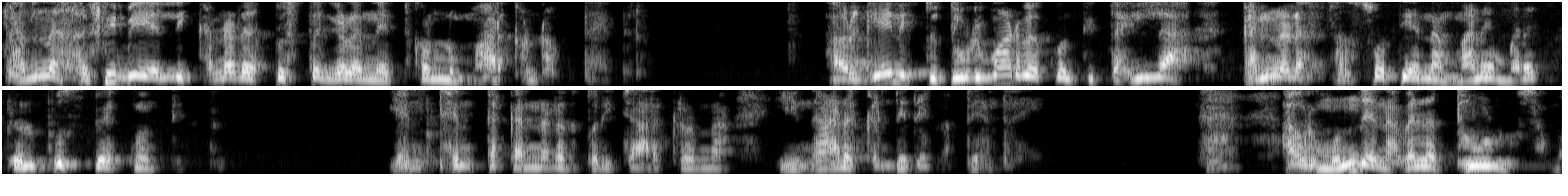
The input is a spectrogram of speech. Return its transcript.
ತನ್ನ ಹಸಿಬೆಯಲ್ಲಿ ಕನ್ನಡ ಪುಸ್ತಕಗಳನ್ನ ಎತ್ಕೊಂಡು ಮಾರ್ಕೊಂಡು ಹೋಗ್ತಾ ಇದ್ರು. ಅವ್ರಿಗೇನಿತ್ತು ದುಡ್ಡು ಮಾಡ್ಬೇಕು ಅಂತಿತ್ತ? ಇಲ್ಲ, ಕನ್ನಡ ಸರಸ್ವತಿಯನ್ನ ಮನೆ ಮನೆಗೆ ತಲುಪಿಸ್ಬೇಕು ಅಂತಿತ್ತು. ಎಂಥೆಂಥ ಕನ್ನಡದ ಪರಿಚಾರಕರನ್ನ ಈ ನಾಡು ಕಂಡಿದೆ ಗೊತ್ತೇನ್ರಿ ಅವ್ರ ಮುಂದೆ ನಾವೆಲ್ಲ ಧೂಳು ಸಮ.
